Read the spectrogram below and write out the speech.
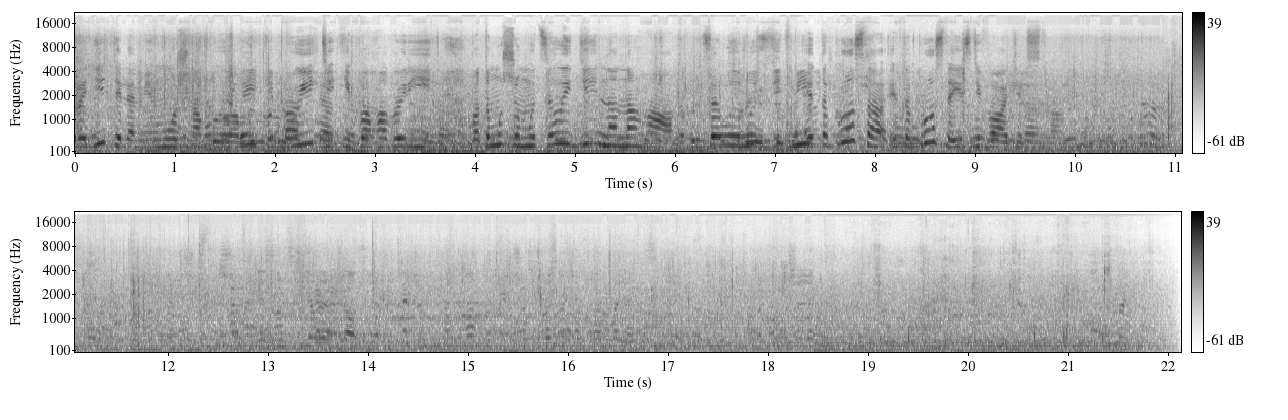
С родителями можно было выйти, выйти и поговорить, потому что мы целый день на ногах, целую ночь с детьми. Это просто, это просто издевательство.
